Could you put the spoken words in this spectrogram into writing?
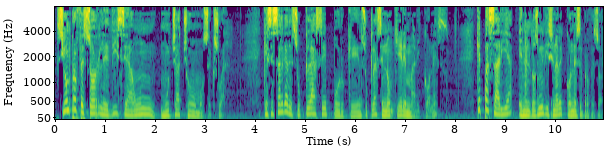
Si un profesor le dice a un muchacho homosexual que se salga de su clase porque en su clase no quiere maricones, ¿qué pasaría en el 2019 con ese profesor?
